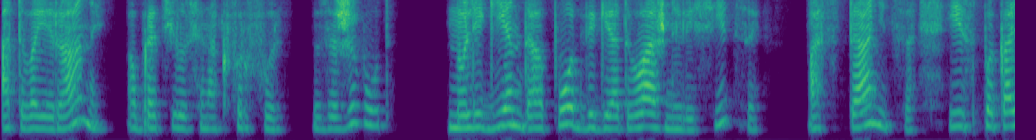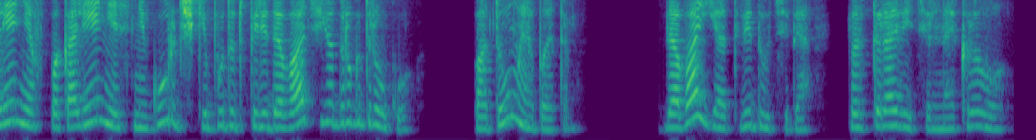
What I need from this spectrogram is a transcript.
А твои раны, — обратилась она к Фурфур, — заживут. Но легенда о подвиге отважной лисицы останется, и из поколения в поколение снегурочки будут передавать ее друг другу. Подумай об этом. Давай я отведу тебя в оздоровительное крыло.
